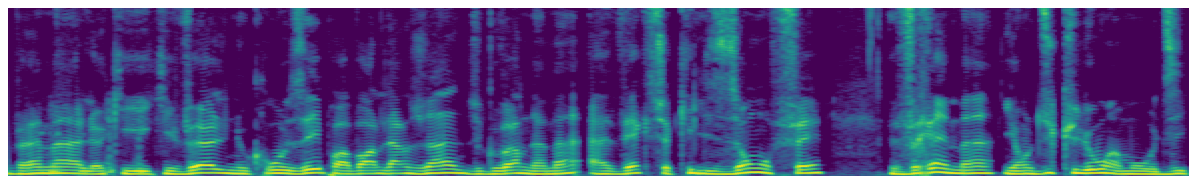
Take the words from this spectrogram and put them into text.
Vraiment, là, qui, qui veulent nous creuser pour avoir de l'argent du gouvernement avec ce qu'ils ont fait. Vraiment, ils ont du culot en maudit.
